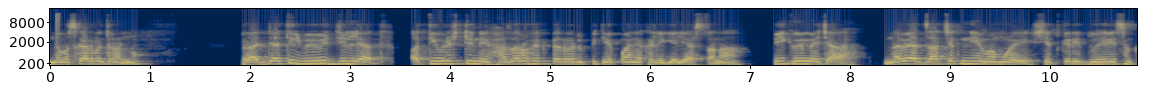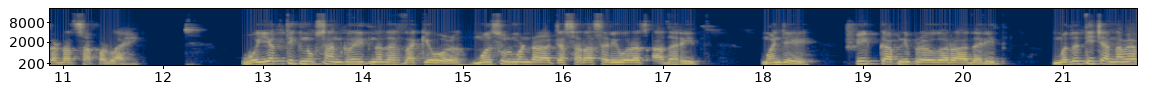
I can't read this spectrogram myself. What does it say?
नमस्कार मित्रांनो. राज्यातील विविध जिल्ह्यात अतिवृष्टीने हजारो हेक्टरवरील पिके पाण्याखाली गेली असताना पीक विम्याच्या नव्या जाचक नियमामुळे शेतकरी दुहेरी संकटात सापडला आहे. वैयक्तिक नुकसान ग्रहित न धरता केवळ महसूल मंडळाच्या सरासरीवरच आधारित म्हणजे पीक कापणी प्रयोगावर आधारित मदतीच्या नव्या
